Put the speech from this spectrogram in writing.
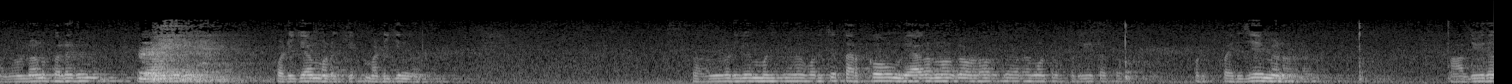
അതുകൊണ്ടാണ് പലരും പഠിക്കാൻ മടിക്ക മടിക്കുന്നത്. ബ്രാഹ്മണ പഠിക്കാൻ മടിക്കുന്ന കുറച്ച് തർക്കവും വ്യാകരണമൊക്കെ ഉള്ളവർക്ക് അതങ്ങോട്ട് പിടിയിട്ടൊക്കെ കുറച്ച് പരിചയം വേണം അവിടെ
